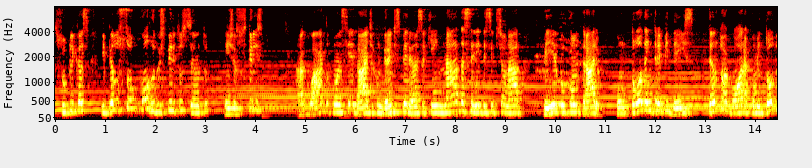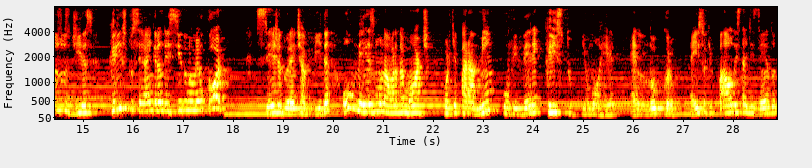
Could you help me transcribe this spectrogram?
súplicas e pelo socorro do Espírito Santo em Jesus Cristo. Aguardo com ansiedade, com grande esperança, que em nada serei decepcionado pelo contrário, com toda a intrepidez, tanto agora como em todos os dias, Cristo será engrandecido no meu corpo, seja durante a vida ou mesmo na hora da morte, porque para mim o viver é Cristo e o morrer é lucro. É isso que Paulo está dizendo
